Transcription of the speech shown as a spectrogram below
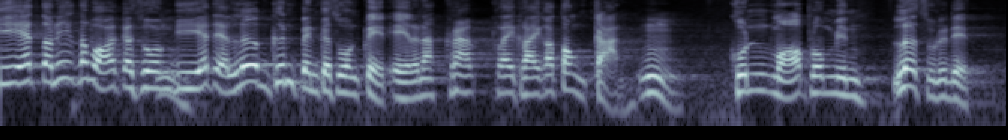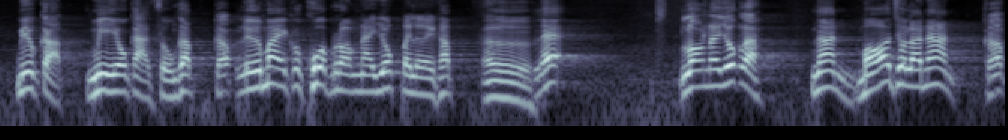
ดีเอสตอนนี้ต้องบอกว่ากระทรวงดีเอสเนี่ยเริ่มขึ้นเป็นกระทรวงเกรดเอแล้วนะครับ ใครๆก็ต้องการอืมคุณหมอพรหมมินทร์เลิศสุรเดชมีโอกาส มีโอกาสสูงครับ ครับ หรือไม่ก็ควบรองนายกไปเลยครับ เออ และรองนายกล่ะ นั่น หมอชลนาน ครับ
